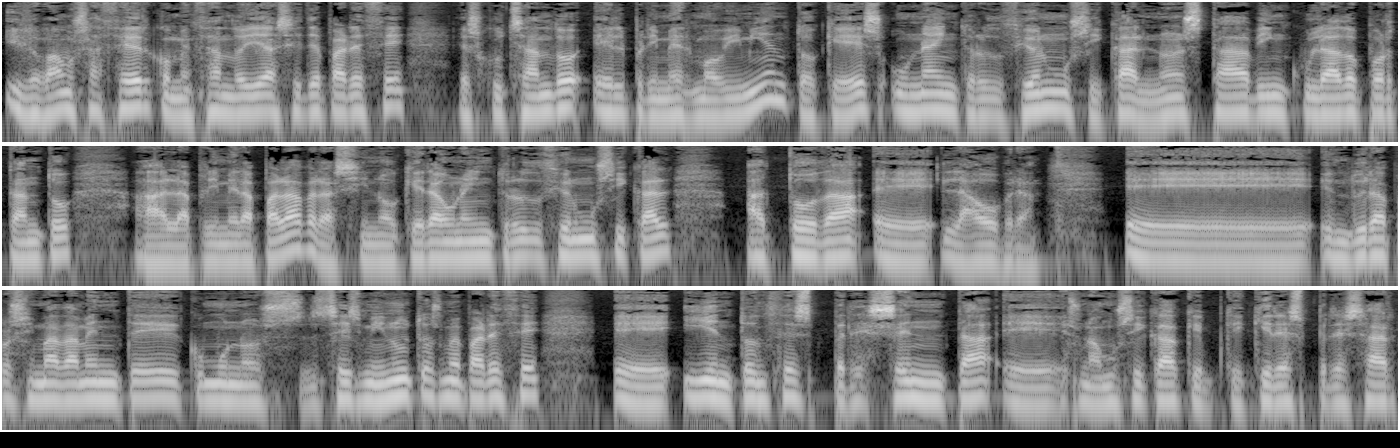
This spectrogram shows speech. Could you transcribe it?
Y lo vamos a hacer comenzando ya, si te parece, escuchando el primer movimiento, que es una introducción musical. No está vinculado, por tanto, a la primera palabra, sino que era una introducción musical a toda eh, la obra. Eh, dura aproximadamente como unos seis minutos, me parece, eh, y entonces presenta, es una música que, quiere expresar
